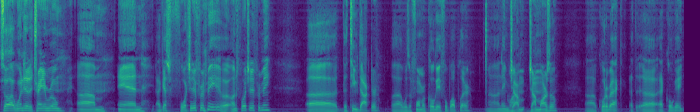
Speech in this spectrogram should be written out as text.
So I went to the training room, um, and I guess fortunate for me or unfortunate for me, uh, the team doctor uh, was a former Colgate football player uh, named John John Marzo, uh, quarterback at the uh, at Colgate,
